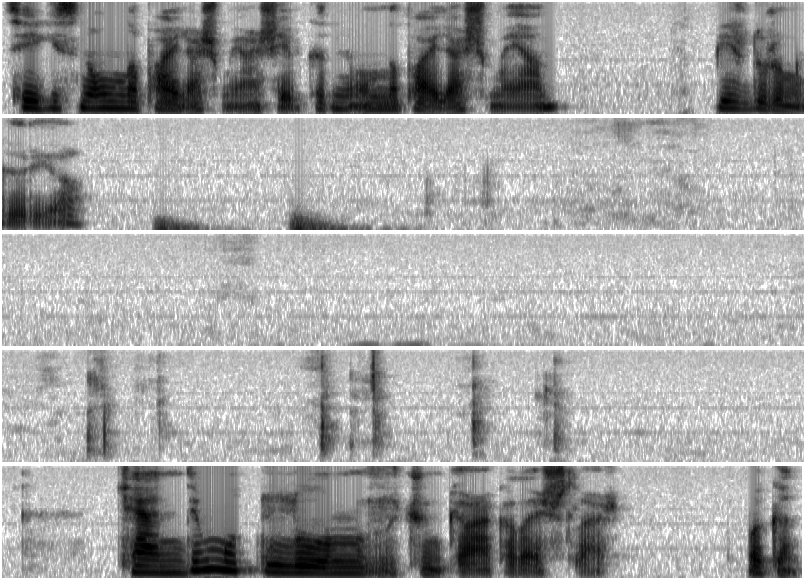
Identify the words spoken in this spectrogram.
Sevgisini onunla paylaşmayan, şefkatini onunla paylaşmayan bir durum görüyor. Kendi mutluluğunuzu çünkü arkadaşlar. Bakın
